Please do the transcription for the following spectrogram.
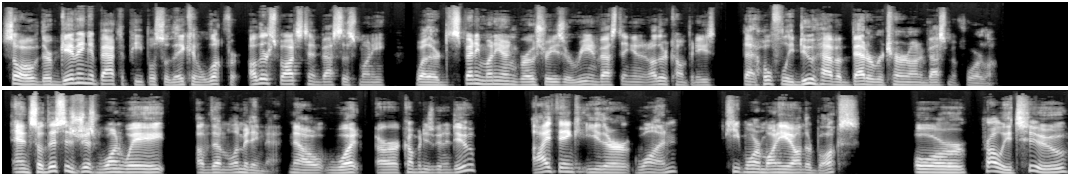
So they're giving it back to people so they can look for other spots to invest this money, whether spending money on groceries or reinvesting in other companies that hopefully do have a better return on investment for them. And so this is just one way of them limiting that. Now, what are companies going to do? I think either one, keep more money on their books, or probably two,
